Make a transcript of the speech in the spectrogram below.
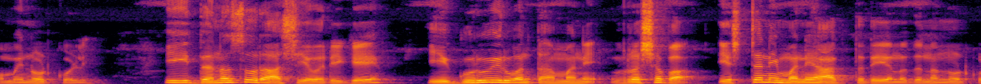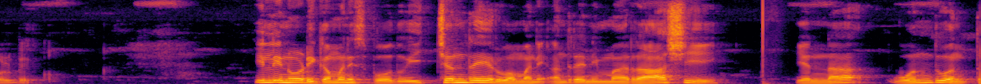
ಒಮ್ಮೆ ನೋಡ್ಕೊಳ್ಳಿ. ಈ ಧನಸ್ಸು ರಾಶಿಯವರಿಗೆ ಈ ಗುರು ಇರುವಂತಹ ಮನೆ, ವೃಷಭ, ಎಷ್ಟನೇ ಮನೆ ಆಗ್ತದೆ ಅನ್ನೋದನ್ನು ನೋಡ್ಕೊಳ್ಬೇಕು. ಇಲ್ಲಿ ನೋಡಿ ಗಮನಿಸ್ಬೋದು, ಈ ಚಂದ್ರ ಇರುವ ಮನೆ, ಅಂದರೆ ನಿಮ್ಮ ರಾಶಿಯನ್ನು ಒಂದು ಅಂತ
